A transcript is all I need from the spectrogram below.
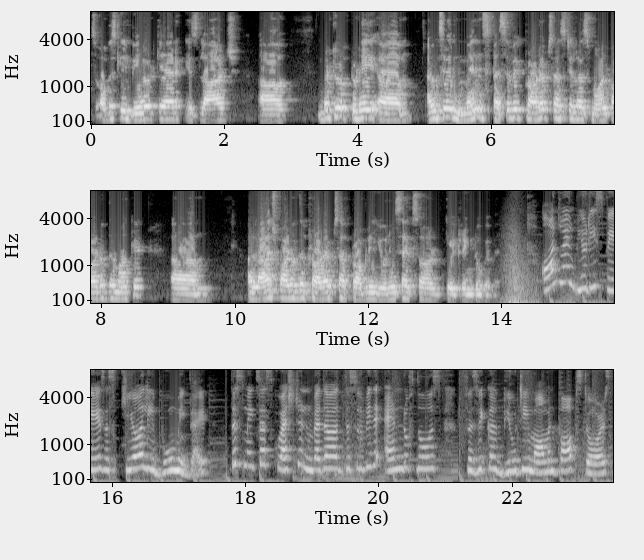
So obviously, beard care is large. Uh, but look, today um, I would say men-specific products are still a small part of the market. Um, a large part of the products are probably unisex or catering to women. Online beauty space is clearly booming, right? This makes us question whether this will be the end of those physical beauty mom and pop stores.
